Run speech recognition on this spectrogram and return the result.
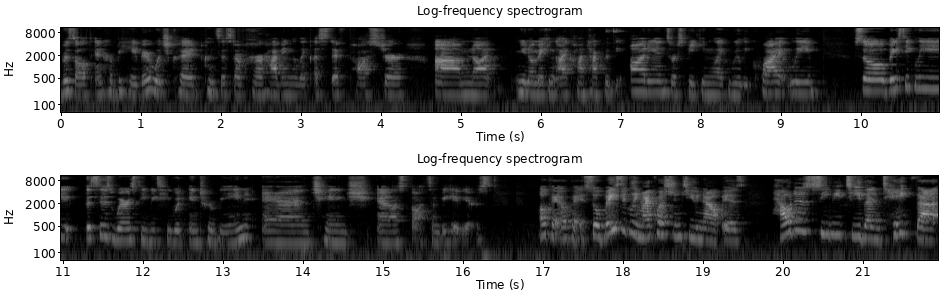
result in her behavior, which could consist of her having like a stiff posture, um, not you know making eye contact with the audience or speaking like really quietly. So basically, this is where CBT would intervene and change Anna's thoughts and behaviors. Okay, okay. So basically, my question to you now is how does CBT then take that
